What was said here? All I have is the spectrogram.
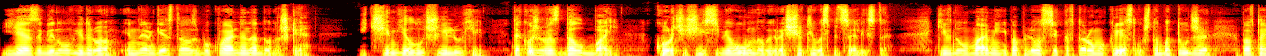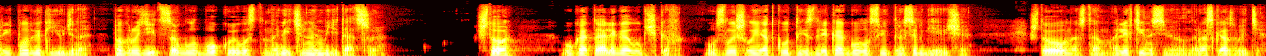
Я заглянул в ядро, энергия осталась буквально на донышке. И чем я лучше Илюхи? Такой же раздолбай, корчащий из себя умного и расчетливого специалиста. Кивнул маме и поплелся ко второму креслу, чтобы тут же повторить подвиг Юдина, погрузиться в глубокую восстановительную медитацию. «Что?» «Укатали, голубчиков?» — услышал я откуда-то издалека голос Виктора Сергеевича. «Что у нас там, Алевтина Семеновна, рассказывайте».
